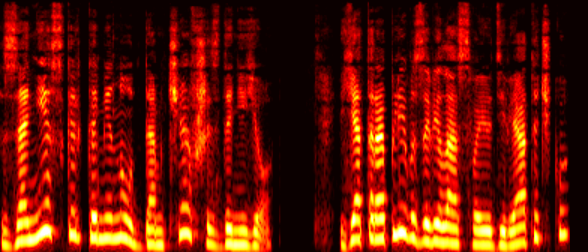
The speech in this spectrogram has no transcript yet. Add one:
За несколько минут, домчавшись до нее, я торопливо завела свою девяточку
